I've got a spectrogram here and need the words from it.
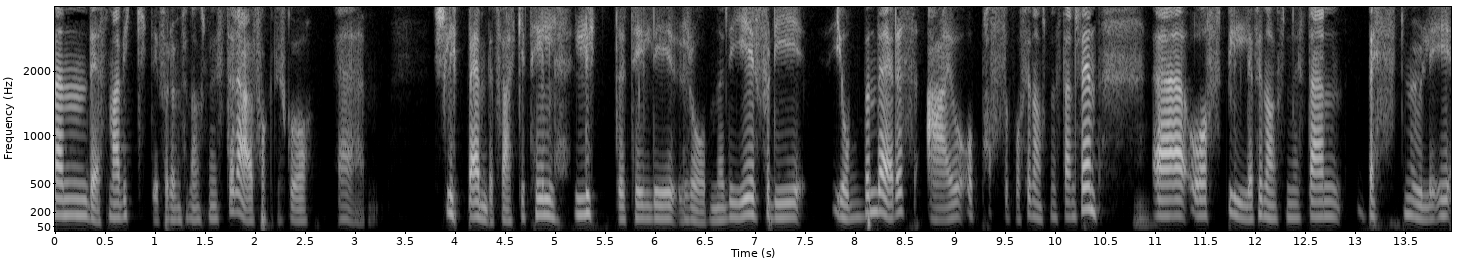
Men det som er viktig for en finansminister, er jo faktisk å eh, slippe embetsverket til. Lytte til de rådene de gir. Fordi jobben deres er jo å passe på finansministeren sin. Eh, og spille finansministeren best mulig i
